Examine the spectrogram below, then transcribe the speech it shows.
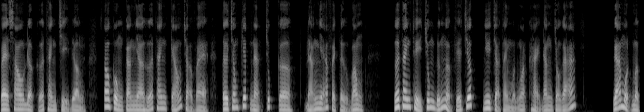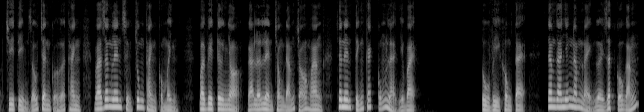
Về sau được hứa thanh chỉ đường, sau cùng càng nhờ hứa thanh kéo trở về từ trong kiếp nạn trúc cơ, đáng nhẽ phải tử vong. Hứa thanh thủy chung đứng ở phía trước như trở thành một ngọn hải đăng cho gã. Gã một mực truy tìm dấu chân của hứa thanh và dâng lên sự trung thành của mình. Bởi vì từ nhỏ gã lớn lên trong đám chó hoang cho nên tính cách cũng là như vậy. Tù vì không tệ, xem ra những năm này người rất cố gắng.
